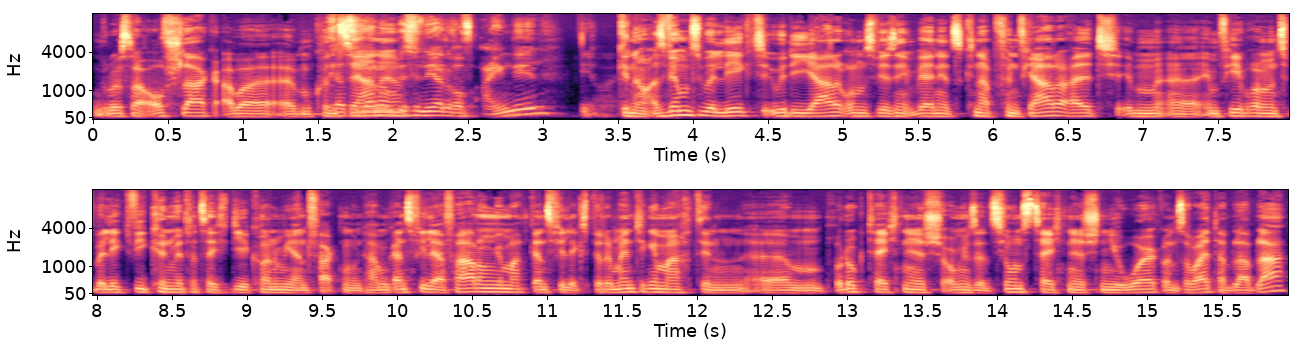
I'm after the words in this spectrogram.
ein größerer Aufschlag, aber ähm, Konzerne... Kannst du da ein bisschen näher drauf eingehen? Ja. Genau, also wir haben uns überlegt, über die Jahre, uns, wir werden jetzt knapp fünf Jahre alt, im, äh, im Februar haben wir uns überlegt, wie können wir tatsächlich die Economy anfacken und haben ganz viele Erfahrungen gemacht, ganz viele Experimente gemacht, in ähm, produkttechnisch, organisationstechnisch, New Work und so weiter, bla bla.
